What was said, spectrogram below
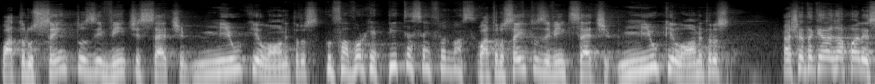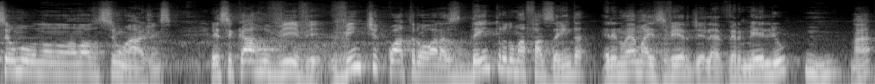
427 mil quilômetros. Por favor, repita essa informação. 427 mil quilômetros. Acho que até que ela já apareceu no, no, nas nossas filmagens. Esse carro vive 24 horas dentro de uma fazenda. Ele não é mais verde, ele é vermelho, uhum. né?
